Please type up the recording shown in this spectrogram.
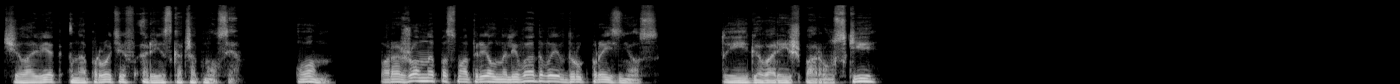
Человек, напротив, резко отшатнулся. Он пораженно посмотрел на Левадова и вдруг произнес. «Ты говоришь по-русски?»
